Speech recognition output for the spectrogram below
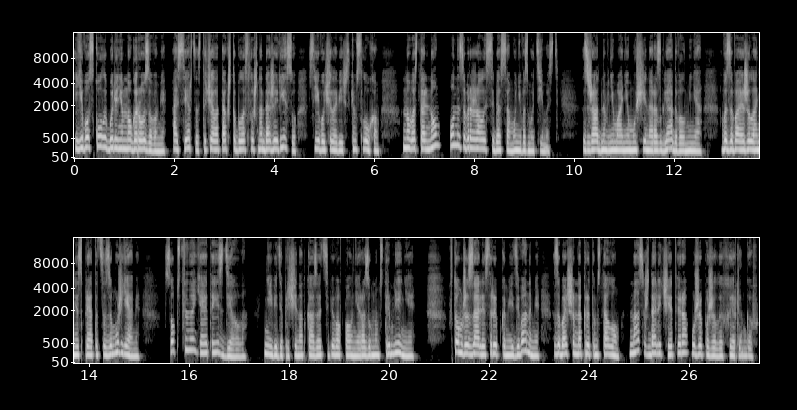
Его скулы были немного розовыми, а сердце стучало так, что было слышно даже Рису с его человеческим слухом, но в остальном он изображал из себя саму невозмутимость — с жадным вниманием мужчина разглядывал меня, вызывая желание спрятаться за мужьями. Собственно, я это и сделала, не видя причин отказывать себе во вполне разумном стремлении. В том же зале с рыбками и диванами за большим накрытым столом нас ждали четверо уже пожилых херлингов.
